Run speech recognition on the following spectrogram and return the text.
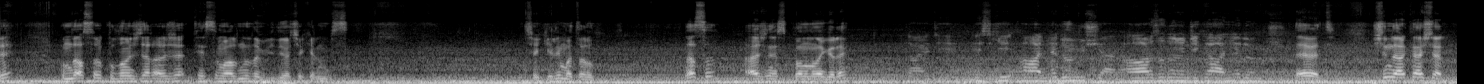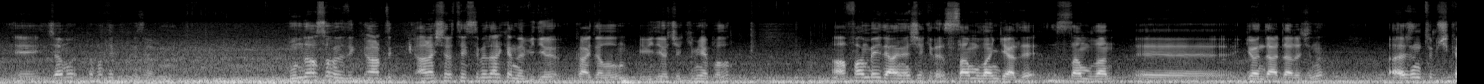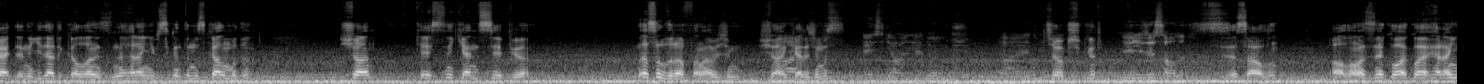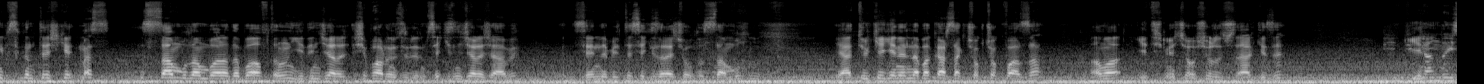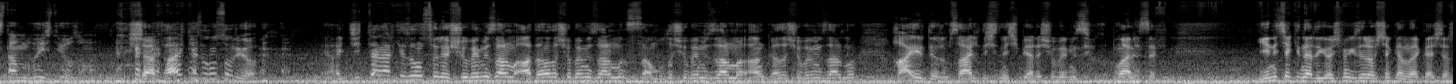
de. Bundan sonra kullanıcılar araca teslim aldığında da bir video çekelim biz. Çekelim atalım. Nasıl? Aracın eski konumuna göre. Gayet iyi. Eski haline dönmüş yani. Arızadan önceki haline dönmüş. Evet. Şimdi arkadaşlar e, camı kapatabilir miyiz abi? Bundan sonra dedik artık araçları teslim ederken de video kaydı alalım. Bir video çekimi yapalım. Afan Bey de aynı şekilde İstanbul'dan geldi. İstanbul'dan e, gönderdi aracını. Aracın tüm şikayetlerini giderdik Allah'ın izniyle. Herhangi bir sıkıntımız kalmadı. Şu an testini kendisi yapıyor. Nasıldır Afan abicim şu anki Gayet aracımız? Eski haline dönmüş. Gayet. Çok şükür. Elinize sağlık. Size sağ olun. Allah'ın izniyle kolay kolay herhangi bir sıkıntı teşkil etmez. İstanbul'dan bu arada bu haftanın 7. aracı, pardon özür dilerim 8. aracı abi. Seninle birlikte 8 araç oldu İstanbul. Yani Türkiye geneline bakarsak çok çok fazla. Ama yetişmeye çalışıyoruz işte herkese. Bir dükkan da İstanbul'da istiyor o zaman. Şart. Herkes onu soruyor. Ya cidden herkes onu soruyor. Şubemiz var mı? Adana'da şubemiz var mı? İstanbul'da şubemiz var mı? Ankara'da şubemiz var mı? Hayır diyorum. Sahil dışında hiçbir yerde şubemiz yok maalesef. Yeni çekimlerde görüşmek üzere. Hoşçakalın arkadaşlar.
